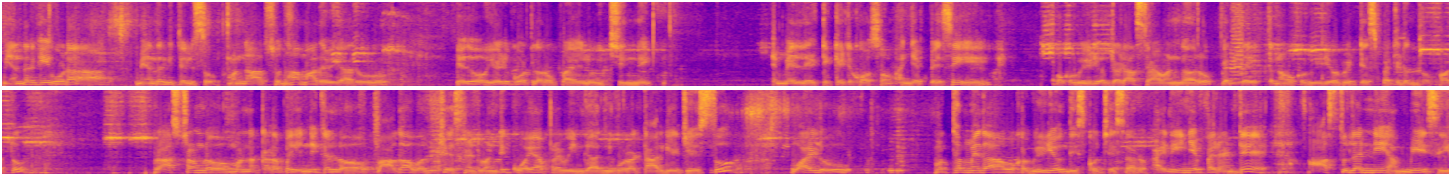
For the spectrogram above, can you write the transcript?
మీ అందరికీ కూడా మీ అందరికీ తెలుసు. మొన్న సుధామాధవి గారు ఏదో ఏడు కోట్ల రూపాయలు ఇచ్చింది ఎమ్మెల్యే టికెట్ కోసం అని చెప్పేసి ఒక వీడియో జడా శ్రావణ్ గారు పెద్ద ఎత్తున ఒక వీడియో పెట్టేసి పెట్టడంతో పాటు రాష్ట్రంలో మొన్న కడప ఎన్నికల్లో బాగా వర్క్ చేసినటువంటి కోయా ప్రవీణ్ గారిని కూడా టార్గెట్ చేస్తూ వాళ్ళు మొత్తం మీద ఒక వీడియోని తీసుకొచ్చేసారు ఆయన ఏం చెప్పారంటే ఆస్తులన్నీ అమ్మేసి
